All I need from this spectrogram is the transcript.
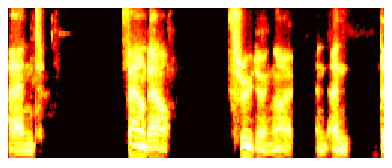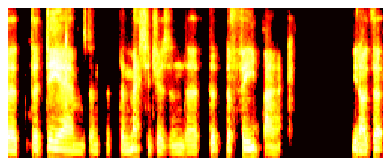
and found out through doing those and, and the, the DMs and the, the messages and the, the, the, feedback, you know, that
